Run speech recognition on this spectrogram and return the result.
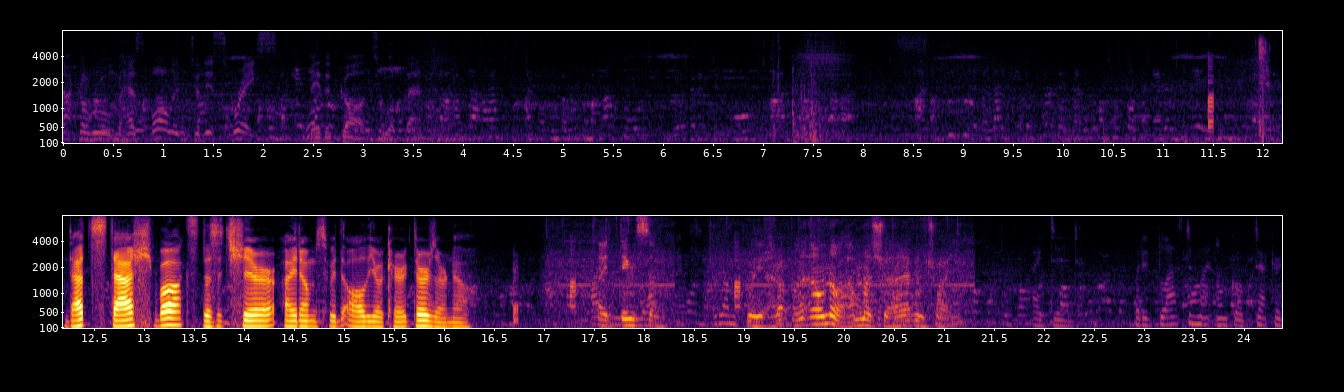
Zakarum has fallen to disgrace. May the gods who abandoned That stash box, does it share items with all your characters or no? I think so. Wait, I don't, I don't know. I'm not sure. I haven't tried. I did, but it blasted my uncle Deckard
